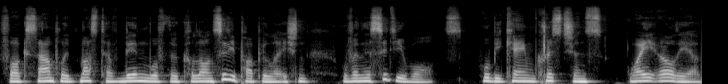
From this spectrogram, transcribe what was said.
for example, it must have been with the Cologne city population within the city walls, who became Christians way earlier.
